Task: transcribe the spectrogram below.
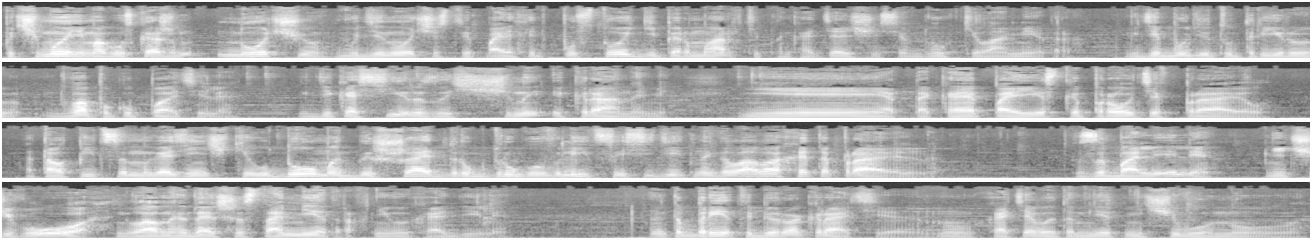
Почему я не могу, скажем, ночью в одиночестве поехать в пустой гипермаркет, находящийся в двух километрах, где будет, утрирую, два покупателя, где кассиры защищены экранами? Нет, такая поездка против правил. А толпиться в магазинчике у дома, дышать друг другу в лица и сидеть на головах – это правильно. Заболели? Ничего, главное дальше 100 метров не выходили. Это бред и бюрократия, ну хотя в этом нет ничего нового.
